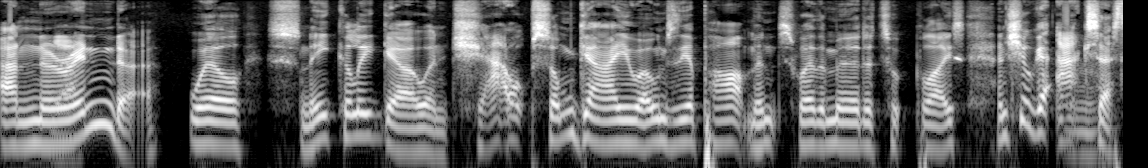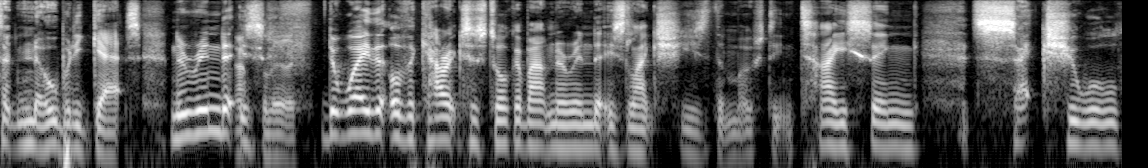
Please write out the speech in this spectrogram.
and Narinda will sneakily go and chat up some guy who owns the apartments where the murder took place, and she'll get access that nobody gets. Narinda Absolutely. is the way that other characters talk about Narinda is like she's the most enticing, sexual.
